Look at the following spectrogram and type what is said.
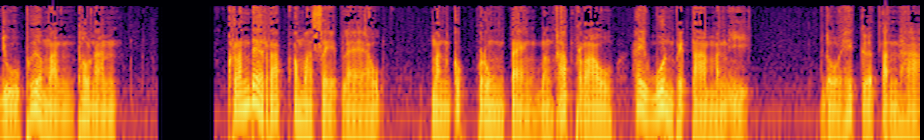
อยู่เพื่อมันเท่านั้น ครั้นได้รับเอามาเสพแล้ว มันก็ปรุงแต่งบังคับเราให้วุ่นไปตามมันอีก โดยให้เกิดตัณหา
